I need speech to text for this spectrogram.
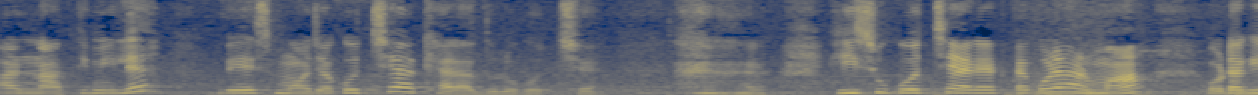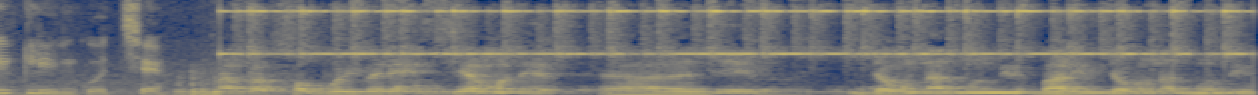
আর নাতি মিলে বেশ মজা করছে আর খেলাধুলো করছে। হিসু করছে এক একটা করে আর মা ওটাকে ক্লিন করছে। আমরা সপরিবারে এসেছি আমাদের যে জগন্নাথ মন্দির, বাড়ির জগন্নাথ মন্দির,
